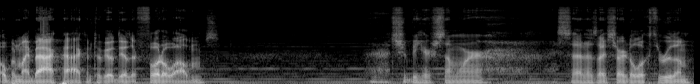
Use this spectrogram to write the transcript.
opened my backpack and took out the other photo albums. It should be here somewhere, I said as I started to look through them.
